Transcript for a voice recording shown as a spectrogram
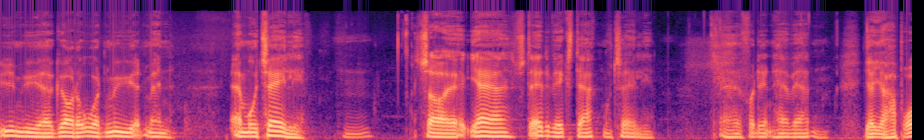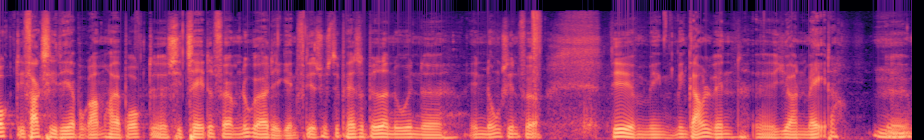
ydmyg er gjort af ordet my, at man er modtagelig. Mm. Så øh, jeg er stadigvæk stærkt modtagelig øh, for den her verden. Ja, jeg har brugt, faktisk i det her program har jeg brugt uh, citatet før, men nu gør jeg det igen, fordi jeg synes, det passer bedre nu end, uh, end nogensinde før. Det er min, min gamle ven, uh, Jørgen Mader. Mm. øh,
